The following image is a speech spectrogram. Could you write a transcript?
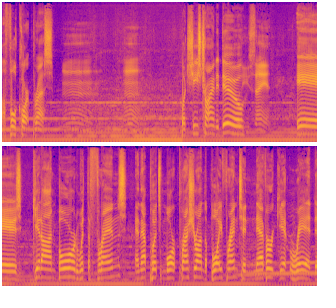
A full court press. Mm-hmm. What she's trying to do What are you saying? is get on board with the friends, and that puts more pressure on the boyfriend to never get rid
